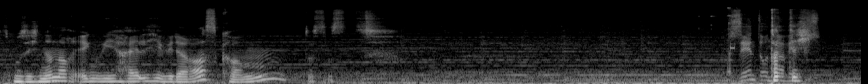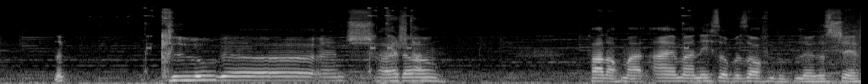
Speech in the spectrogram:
Jetzt muss ich nur noch irgendwie heil hier wieder rauskommen. Das ist taktisch eine kluge Entscheidung. Verstanden. Fahr doch mal einmal nicht so besoffen, du blödes Schiff.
